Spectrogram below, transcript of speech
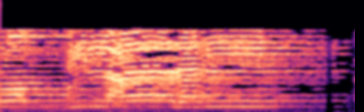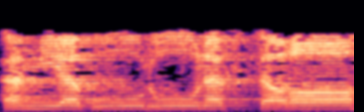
رب العالمين. أم يقولون افتراه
